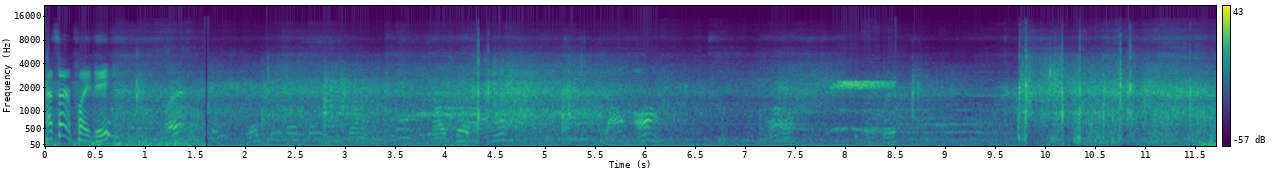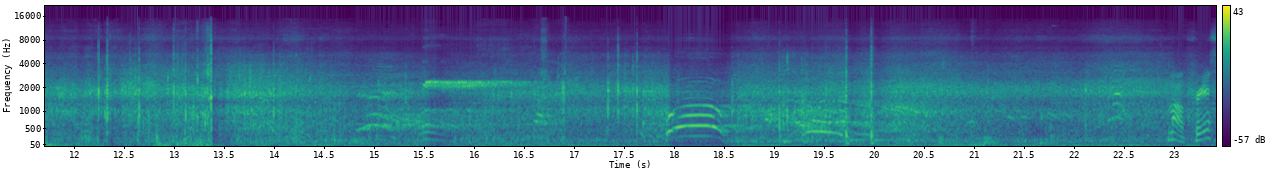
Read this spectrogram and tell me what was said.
That's how to play D. What? Red two right there. Nice one. No, it's good. Timer. Shot off. Uh-oh. Whoa! Come on, Chris.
